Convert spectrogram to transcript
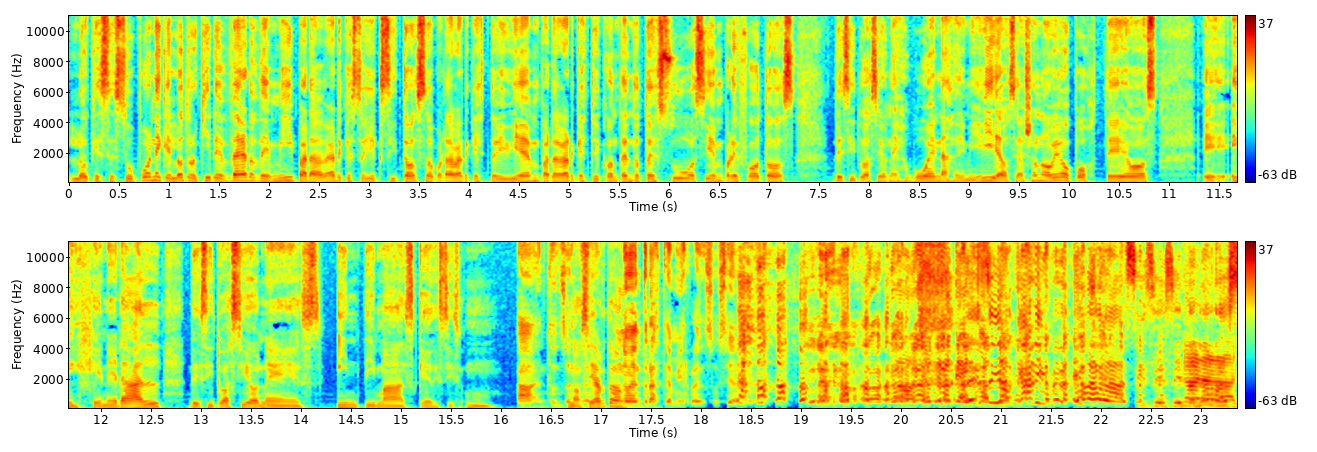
lo que se supone que el otro quiere ver de mí para ver que soy exitoso, para ver que estoy bien, para ver que estoy contento. Entonces subo siempre fotos de situaciones buenas de mi vida. O sea, yo no veo posteos eh, en general de situaciones íntimas que decís, "Mm, Ah, entonces ¿No es cierto? no entraste a mis redes sociales. No, yo creo que hay un montón de- Cari, pero es verdad, sí, sí, sí, No, tenés no, no, razón.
